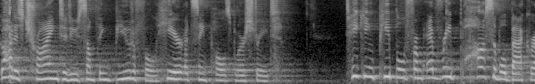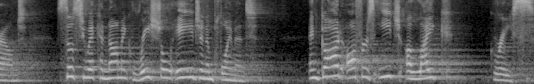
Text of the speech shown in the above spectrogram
God is trying to do something beautiful here at St. Paul's Bloor Street, taking people from every possible background socioeconomic, racial, age, and employment. And God offers each alike grace,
